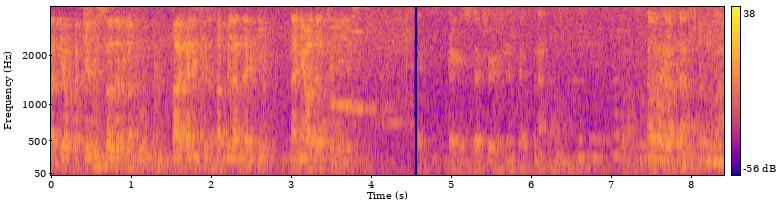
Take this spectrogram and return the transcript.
ప్రతి ఒక్క కెమిస్ట్ సోదరులకు సహకరించిన సభ్యులందరికీ ధన్యవాదాలు తెలియజేస్తున్నాను. డ్రగ్స్ అసోసియేషన్ తరఫున తర్వాత మా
